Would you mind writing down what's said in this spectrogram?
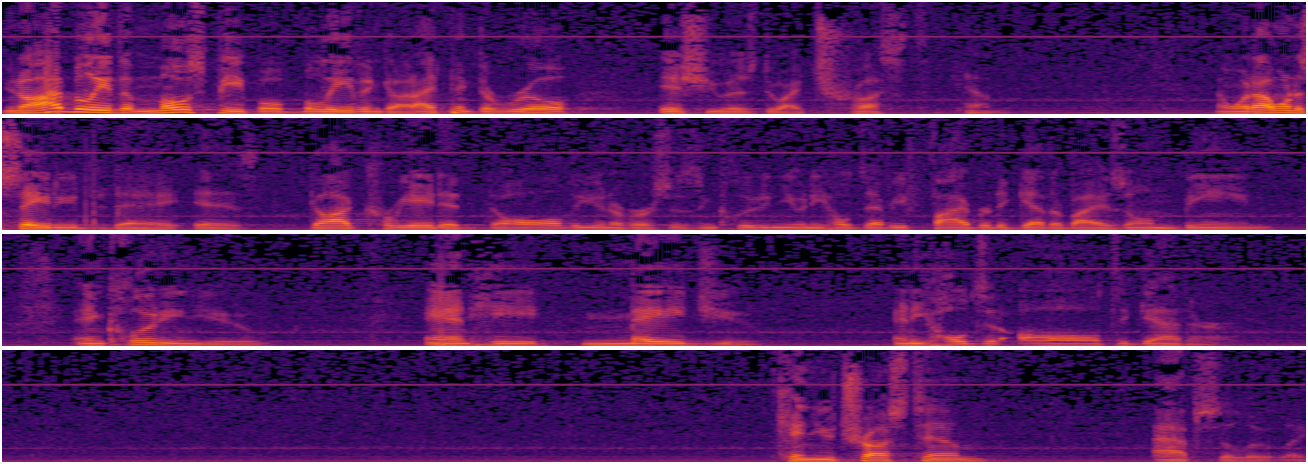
You know, I believe that most people believe in God. I think the real issue is do I trust him? And what I want to say to you today is God created all the universes, including you, and He holds every fiber together by His own being, including you. And He made you, and He holds it all together. Can you trust Him? Absolutely.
